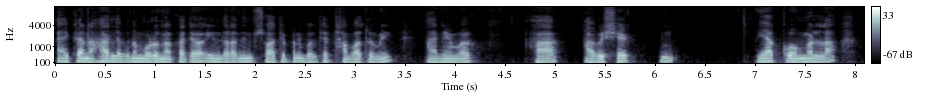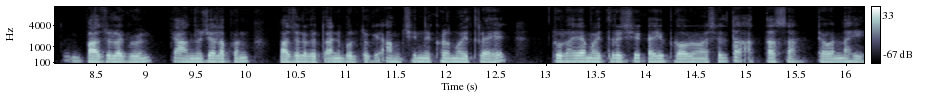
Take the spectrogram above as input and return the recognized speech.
ऐका ना हा लग्न मोडू नका. तेव्हा इंद्राने स्वाती पण बोलते थांबा तुम्ही. आणि मग हा अभिषेक या कोमलला बाजूला घेऊन त्या अनुजाला पण बाजूला घेतो आणि बोलतो की आमची निखळ मैत्री आहे. तुला या मैत्रीशी काही प्रॉब्लेम असेल तर आत्ताच सांग. तेव्हा नाही.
